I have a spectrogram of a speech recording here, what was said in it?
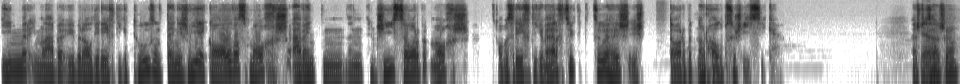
immer im Leben überall die richtigen Tools und dann ist wie egal, was machst, auch wenn du eine, eine Scheissarbeit machst, aber das richtige Werkzeug dazu hast, ist die Arbeit nur halb so scheissig. Hast du Ja. das auch schon,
